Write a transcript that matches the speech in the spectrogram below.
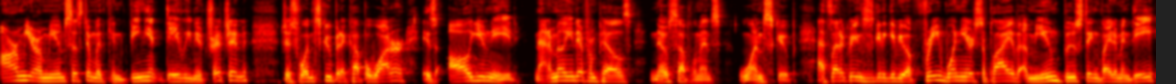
arm your immune system with convenient daily nutrition. Just one scoop and a cup of water is all you need not a million different pills, no supplements, one scoop. Athletic Greens is going to give you a free one year supply of immune boosting vitamin D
